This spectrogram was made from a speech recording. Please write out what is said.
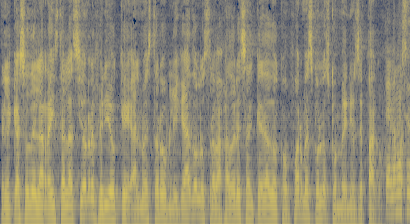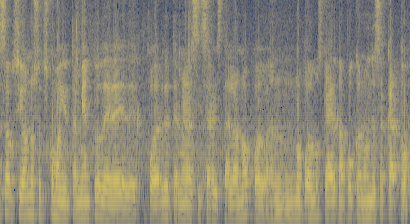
En el caso de la reinstalación, refirió que al no estar obligado, los trabajadores han quedado conformes con los convenios de pago. Tenemos esa opción nosotros como ayuntamiento de, poder determinar si se reinstala o no. No podemos caer tampoco en un desacato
